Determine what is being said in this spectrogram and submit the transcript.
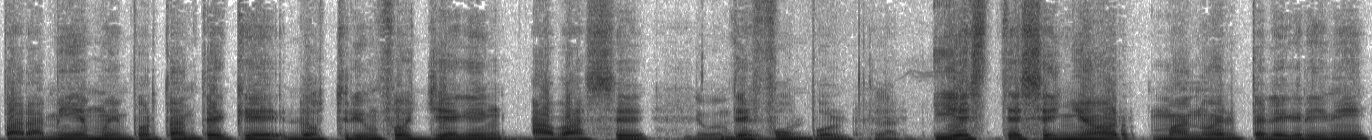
para mí es muy importante que los triunfos lleguen a base de, fútbol. Y este señor, Manuel Pellegrini,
